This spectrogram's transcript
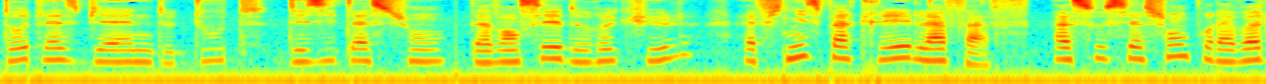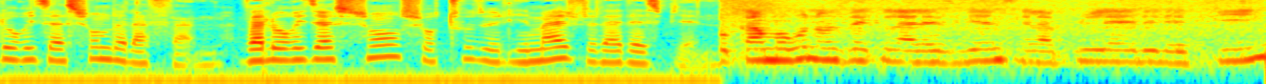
d'autres lesbiennes, de doutes, d'hésitation, d'avancées et de recul, elles finissent par créer l'AVAF, Association pour la valorisation de la femme. Valorisation surtout de l'image de la lesbienne. Au Cameroun, on sait que la lesbienne, c'est la plus laide des filles.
